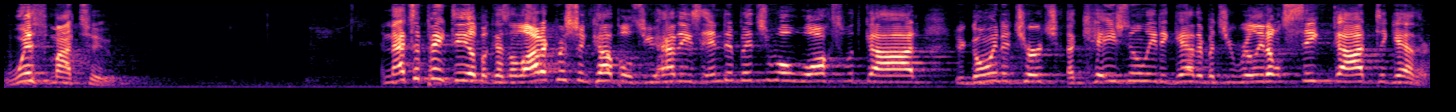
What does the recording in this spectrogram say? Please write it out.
with my two. And that's a big deal because a lot of Christian couples, you have these individual walks with God. You're going to church occasionally together, but you really don't seek God together.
